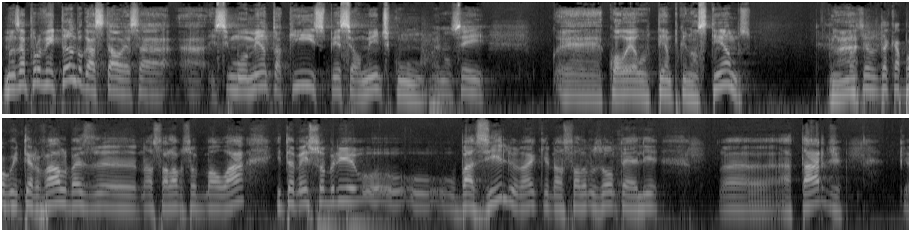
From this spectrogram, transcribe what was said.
Mas aproveitando, Gastal, essa, esse momento aqui, especialmente com, eu não sei é, qual é o tempo que nós temos, né? Nós temos daqui a pouco o intervalo, mas uh, nós falamos sobre Mauá e também sobre o, o, o Basílio, né, que nós falamos ontem ali uh, à tarde, que,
